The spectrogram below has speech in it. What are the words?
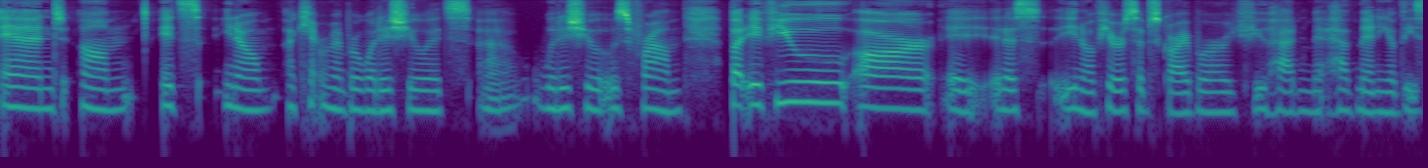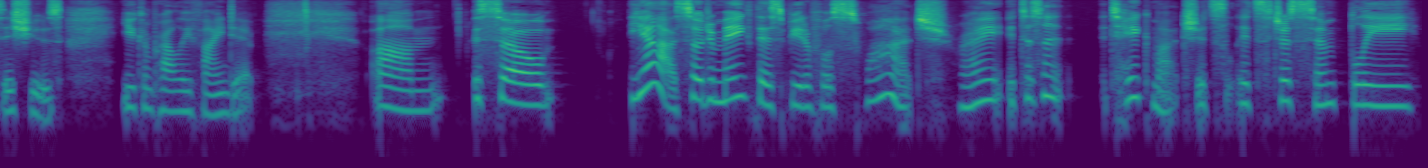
And um, it's, you know, I can't remember what issue it's, uh, what issue it was from. But if you are in a, you know, if you're a subscriber or if you had have many of these issues, you can probably find it. Um, so yeah, so to make this beautiful swatch, right? It doesn't take much. It's it's just simply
